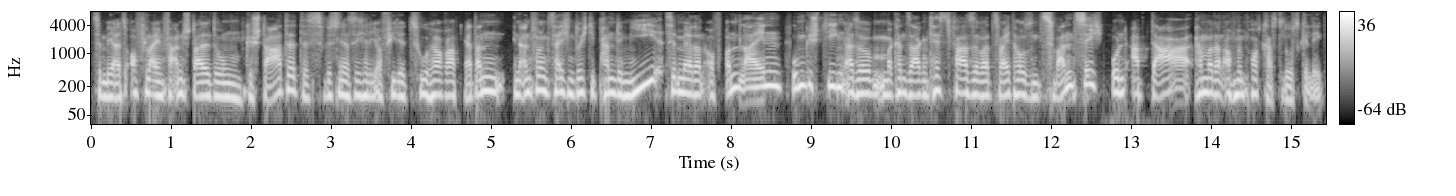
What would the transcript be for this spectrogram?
sind wir als Offline-Veranstaltung gestartet. Das wissen ja sicherlich auch viele Zuhörer. Ja, dann in Anführungszeichen durch die Pandemie sind wir dann auf Online umgestiegen. Also man kann sagen, Testphase war 2020 und ab da haben wir dann auch mit dem Podcast losgelegt.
